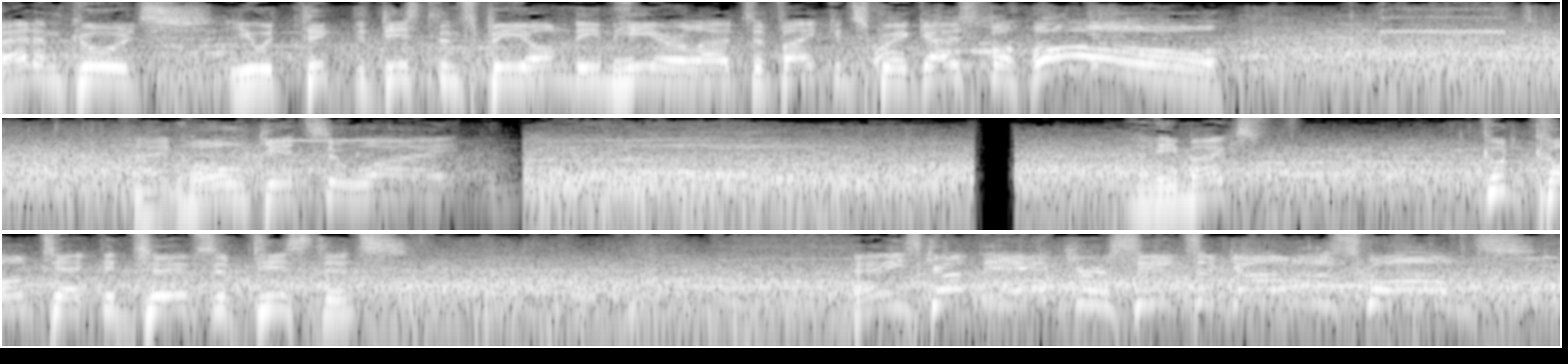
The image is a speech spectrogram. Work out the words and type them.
Adam Goodes, you would think the distance beyond him here, although it's a vacant square, goes for Hall. And Hall gets away. And he makes good contact in terms of distance. And he's got the accuracy. It's a goal to the Swans.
